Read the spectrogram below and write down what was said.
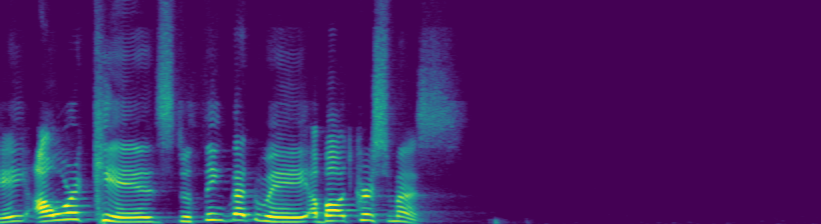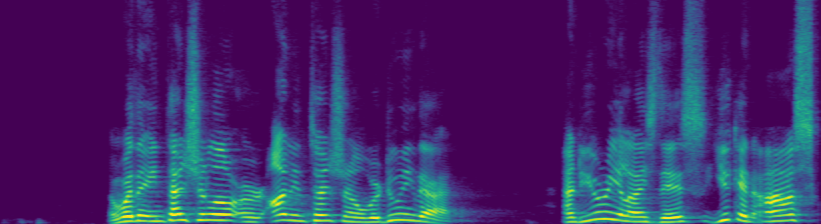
okay, our kids to think that way about Christmas. And whether intentional or unintentional, we're doing that. And you realize this? You can ask,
